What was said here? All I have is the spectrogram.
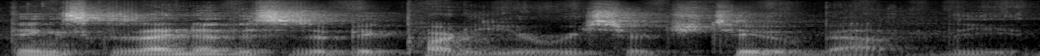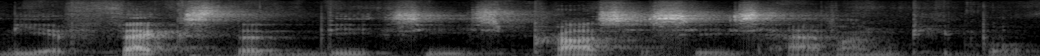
things? Because I know this is a big part of your research too about the, the effects that these, these processes have on people.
